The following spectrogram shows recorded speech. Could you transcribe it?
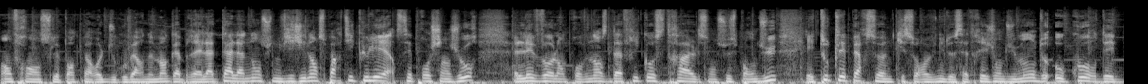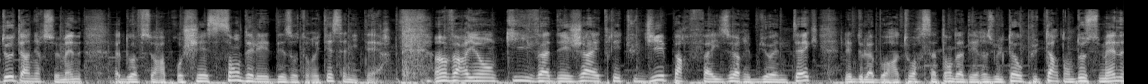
En France, le porte-parole du gouvernement, Gabriel Attal, annonce une vigilance particulière ces prochains jours. Les vols en provenance d'Afrique australe sont suspendus et toutes les personnes qui sont revenues de cette région du monde au cours des deux dernières semaines doivent se rapprocher sans délai des autorités sanitaires. Un variant qui va déjà être étudié par Pfizer et BioNTech. Les deux laboratoires s'attendent à des résultats au plus tard dans deux semaines.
